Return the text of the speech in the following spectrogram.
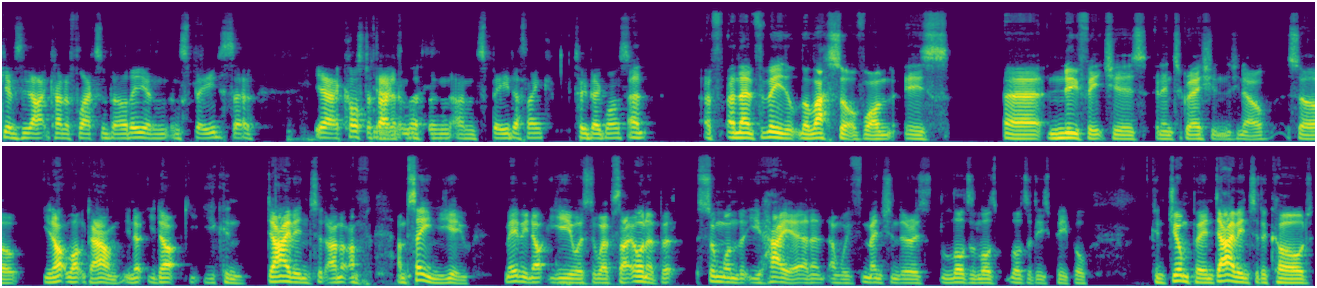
gives you that kind of flexibility and, and speed? So, yeah, cost effectiveness yeah, and, and speed. I think two big ones. And and then for me, the last sort of one is uh, new features and integrations. You know, so you're not locked down. You know, you're not. You can dive into. I'm I'm, I'm saying you maybe not you as the website owner, but someone that you hire, and, and we've mentioned there is loads and loads, loads of these people can jump in, dive into the code,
